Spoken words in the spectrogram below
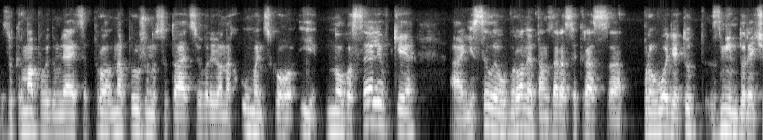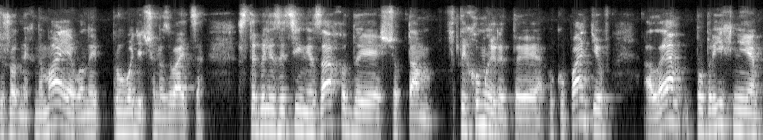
Зокрема, повідомляється про напружену ситуацію в районах Уманського і Новоселівки. І сили оборони там зараз якраз проводять тут змін, до речі, жодних немає. Вони проводять, що називається, стабілізаційні заходи, щоб там втихомирити окупантів. Але, попри їхні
